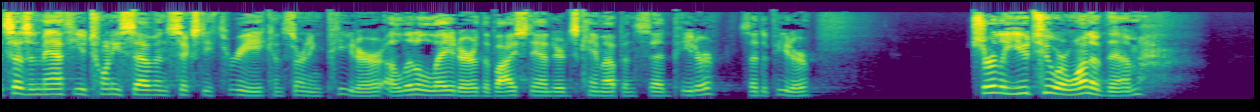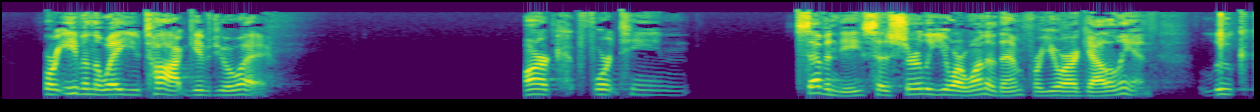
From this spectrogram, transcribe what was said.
It says in Matthew 27:63 concerning Peter, a little later the bystanders came up and said, Peter, said to Peter, Surely you too are one of them, for even the way you talk gives you away. Mark 14, 70 says, surely you are one of them, for you are a Galilean. Luke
